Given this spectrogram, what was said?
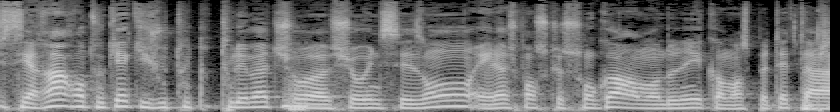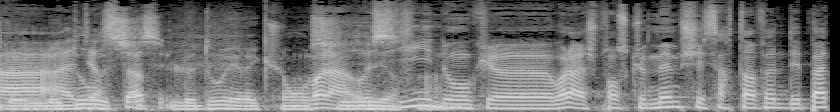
c'est rare en tout cas qu'il joue tout- tous les matchs sur, sur une saison. Et là, je pense que son corps, à un moment donné, commence peut-être à, le, le à dos dire aussi, stop. c'est- le dos est récurrent Voilà, aussi. aussi. enfin, Donc euh, voilà, je pense que même chez certains fans des Pats,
